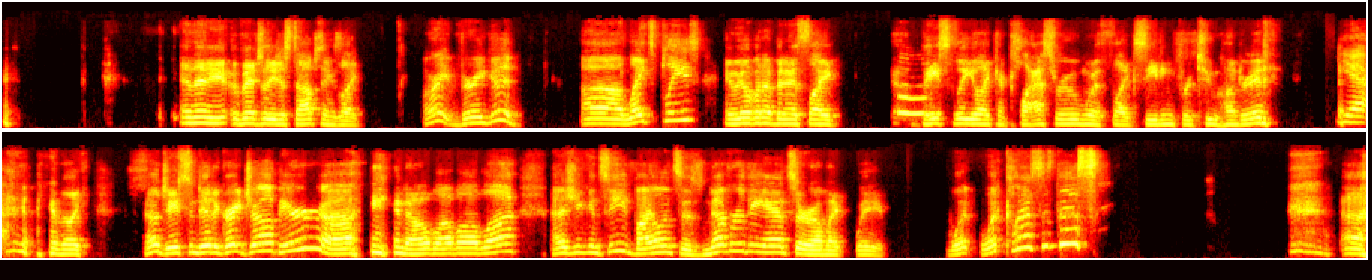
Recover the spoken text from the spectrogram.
and then he eventually just stops and he's like, "All right, very good. Uh, lights, please." And we open up and it's like basically like a classroom with like seating for 200. Yeah. and they're like, "Oh, Jason did a great job here." Uh, you know, blah blah blah. As you can see, violence is never the answer. I'm like, "Wait, what? What class is this?" Uh,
